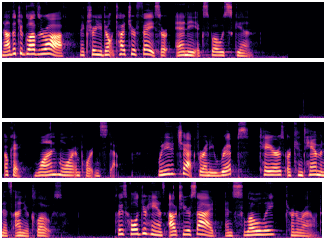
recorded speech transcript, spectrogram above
Now that your gloves are off, make sure you don't touch your face or any exposed skin. Okay, one more important step. We need to check for any rips, tears, or contaminants on your clothes. Please hold your hands out to your side and slowly turn around.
